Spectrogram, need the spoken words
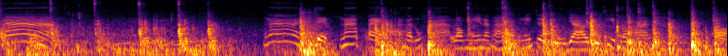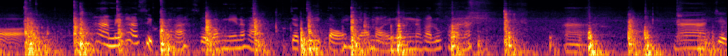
หน้า เจ็ดหน้าแปดนะคะลูกค้าล็อกนี้นะคะล็อกนี้จะอยู่ยาวอยู่ที่ประมาณห้าเมตรห้าสิบนะคะส่วนล็อกนี้นะคะ จะมีต่อหัวหน่อยนึงนะคะ ลูกค้านะอ่าหน้าเจ็ด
